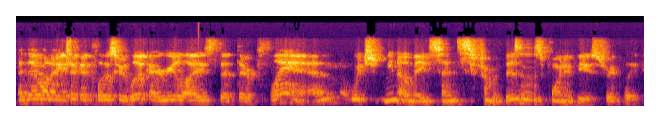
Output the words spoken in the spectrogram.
And then when I took a closer look, I realized that their plan, which you know made sense from a business point of view, strictly,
